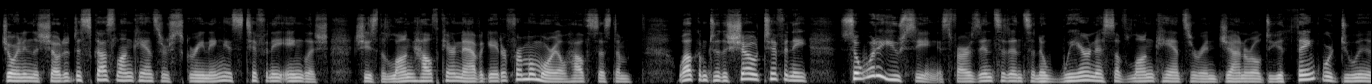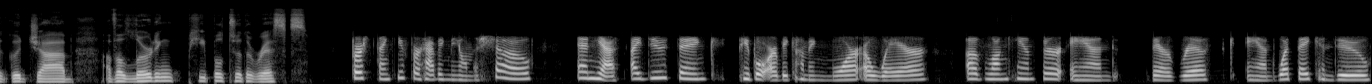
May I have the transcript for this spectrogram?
Joining the show to discuss lung cancer screening is Tiffany English. She's the lung healthcare navigator for Memorial Health System. Welcome to the show, Tiffany. So, what are you seeing as far as incidence and awareness of lung cancer in general? Do you think we're doing a good job of alerting people to the risks? First, thank you for having me on the show. And yes, I do think people are becoming more aware of lung cancer and their risk and what they can do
